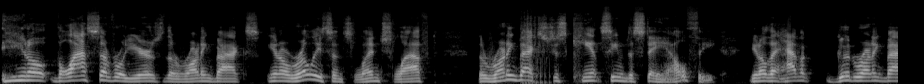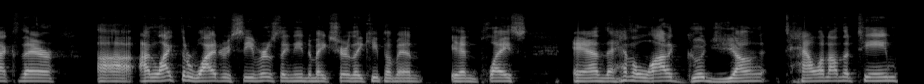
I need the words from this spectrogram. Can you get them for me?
You know, the last several years, the running backs, you know, really since Lynch left, the running backs just can't seem to stay healthy. You know, they have a good running back there. Uh, I like their wide receivers. They need to make sure they keep them in in place, and they have a lot of good young talent on the team.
